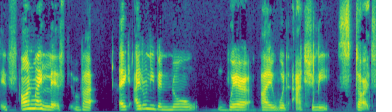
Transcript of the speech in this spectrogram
it's on my list, but like I don't even know where I would actually start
